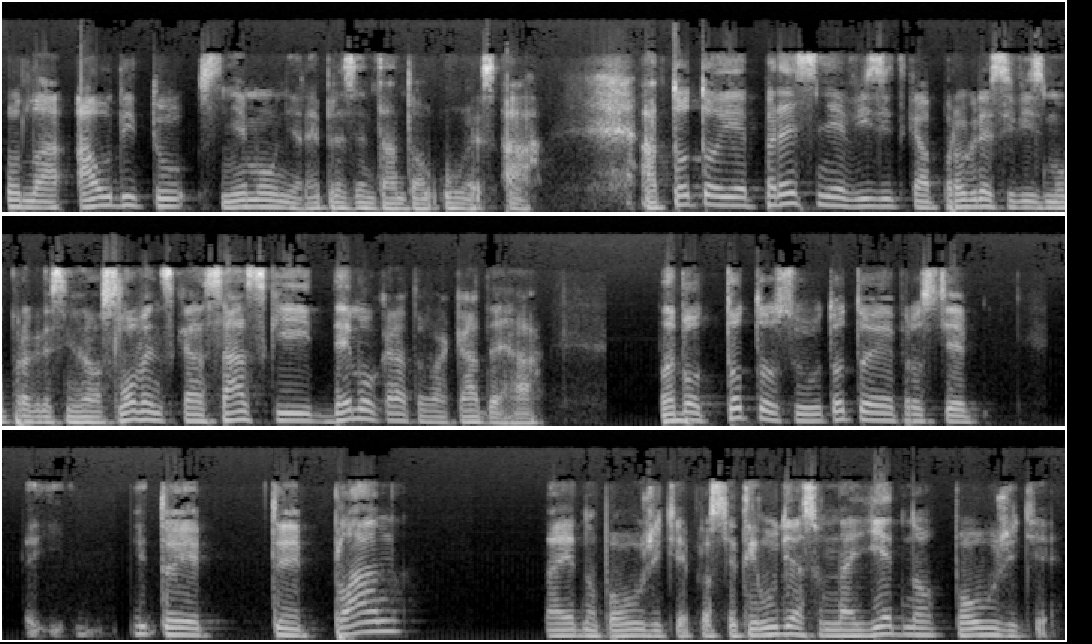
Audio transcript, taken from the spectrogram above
podľa auditu snemovne reprezentantov USA. A toto je presne vizitka progresivizmu, progresívneho Slovenska, Sasky, demokratov a KDH. Lebo toto sú, toto je proste, to je, to je plán na jedno použitie. Proste tí ľudia sú na jedno použitie.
